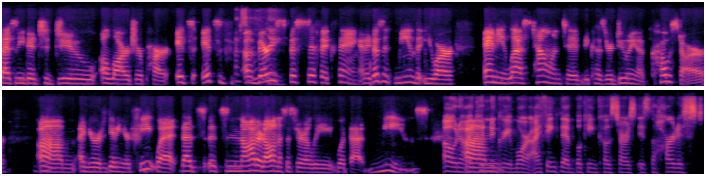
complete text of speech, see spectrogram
that's needed to do a larger part. It's it's Absolutely. a very specific thing and it doesn't mean that you are any less talented because you're doing a co-star mm-hmm. um, and you're getting your feet wet. That's it's not at all necessarily what that means. Oh no, I couldn't um, agree more. I think that booking co-stars is the hardest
